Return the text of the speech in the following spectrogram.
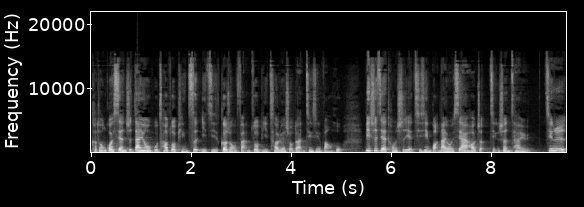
可通过限制单用户操作频次以及各种反作弊策略手段进行防护。币世界同时也提醒广大游戏爱好者谨慎参与。今日，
